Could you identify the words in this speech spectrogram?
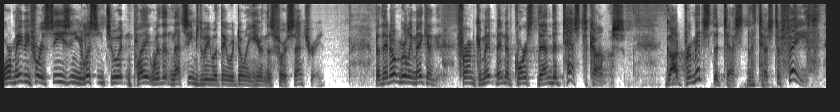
or maybe for a season you listen to it and play with it, and that seems to be what they were doing here in this first century. But they don't really make a firm commitment. Of course, then the test comes. God permits the test, the test of faith.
